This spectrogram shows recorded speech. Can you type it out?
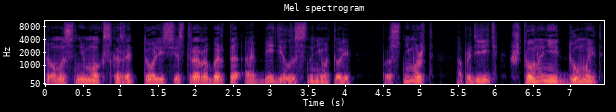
Томас не мог сказать, то ли сестра Роберта обиделась на него, то ли просто не может определить, что он о ней думает,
